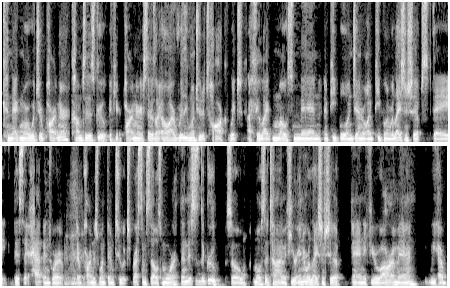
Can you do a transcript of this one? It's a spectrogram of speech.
connect more with your partner, come to this group. If your partner says like, "Oh, I really want you to talk," which I feel like most men and people in general and people in relationships, they this happens where their partners want them to express themselves more, then this is the group. So most of the time if you're in a relationship and if you are a man, we have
